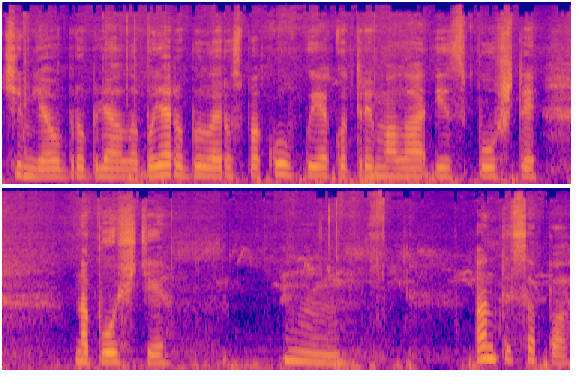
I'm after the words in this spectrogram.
чим я обробляла, бо я робила розпаковку, як отримала із пошти на пошті антисапа.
